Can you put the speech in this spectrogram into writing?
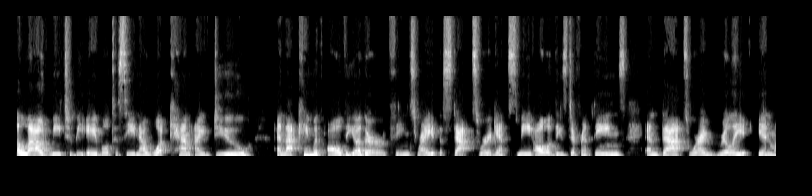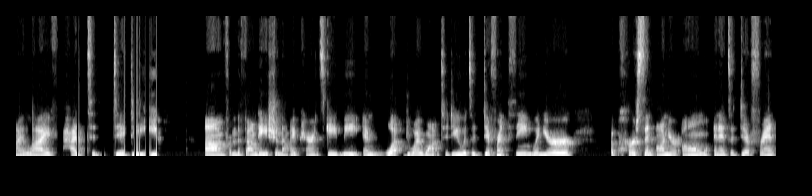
allowed me to be able to see now what can I do? And that came with all the other things, right? The stats were against me, all of these different things. And that's where I really, in my life, had to dig deep um, from the foundation that my parents gave me and what do I want to do. It's a different thing when you're a person on your own, and it's a different,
